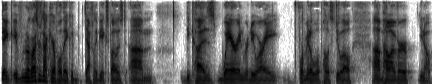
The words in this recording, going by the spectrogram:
they if Northwestern's not careful, they could definitely be exposed. Um, because Ware and Reneau are a formidable post duo. Um, however, you know,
